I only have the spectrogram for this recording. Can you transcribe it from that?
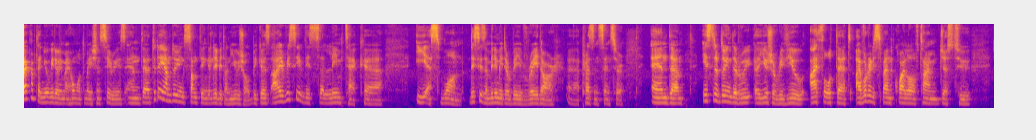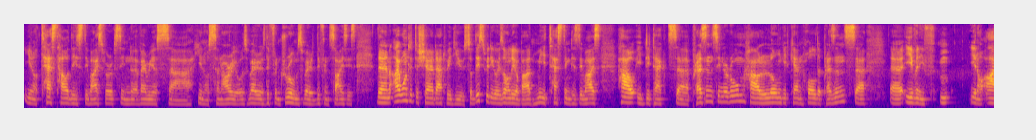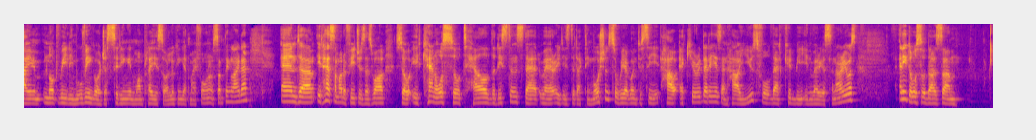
Welcome to a new video in my home automation series and uh, today I'm doing something a little bit unusual because I received this uh, Linptech uh, ES1. This is a millimeter wave radar uh, presence sensor and um, instead of doing the re uh, usual review I thought that I've already spent quite a lot of time just to you know test how this device works in various uh, you know scenarios various different rooms very different sizes then I wanted to share that with you. So this video is only about me testing this device how it detects uh, presence in a room how long it can hold a presence uh, uh even if you know I'm not really moving or just sitting in one place or looking at my phone or something like that and um, it has some other features as well. So it can also tell the distance that where it is detecting motion. So we are going to see how accurate that is and how useful that could be in various scenarios. And it also does um,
